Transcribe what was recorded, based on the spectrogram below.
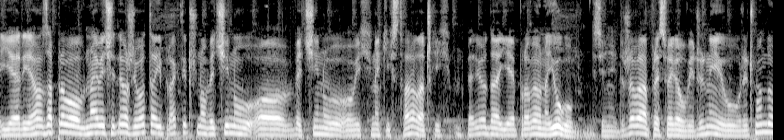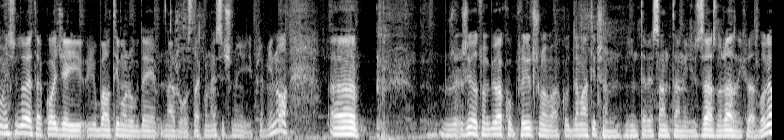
jer je on zapravo najveći deo života i praktično većinu, većinu ovih nekih stvaralačkih perioda je proveo na jugu Sjedinjenih država, pre svega u Virginiji, u Richmondu, mislim da je takođe i u Baltimoru gde je nažalost tako nesečno i preminuo. E, život mu bio ovako prilično ovako dramatičan, interesantan i iz razno raznih razloga.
